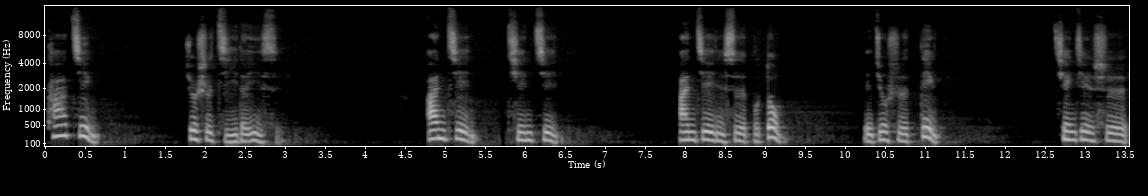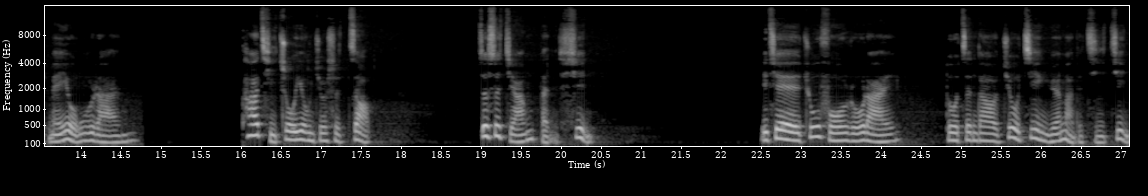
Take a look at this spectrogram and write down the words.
它静就是寂的意思，安静、清净。安静是不动，也就是定。清净是没有污染，它起作用就是造，这是讲本性。一切诸佛如来都证到究竟圆满的极境，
